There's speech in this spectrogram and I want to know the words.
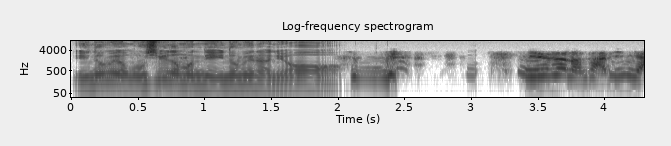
이놈이 50이 넘었는데 이놈이라뇨. 민수는 잘 있냐?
